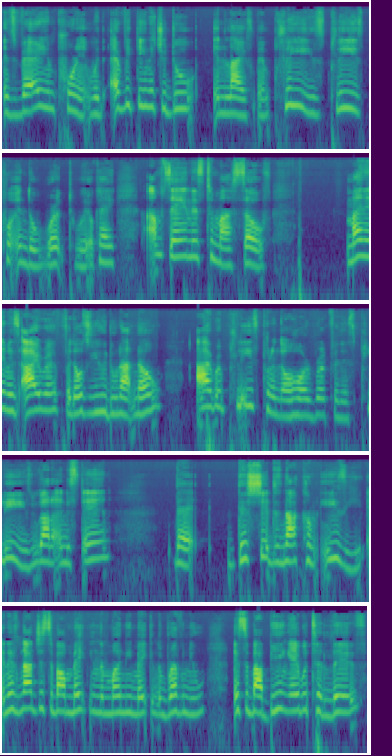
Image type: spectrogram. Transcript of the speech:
it's very important with everything that you do in life, man. Please, please put in the work to it, okay? I'm saying this to myself. My name is Ayra. For those of you who do not know, Ayra, please put in the hard work for this. Please. You gotta understand that this shit does not come easy. And it's not just about making the money, making the revenue. It's about being able to live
